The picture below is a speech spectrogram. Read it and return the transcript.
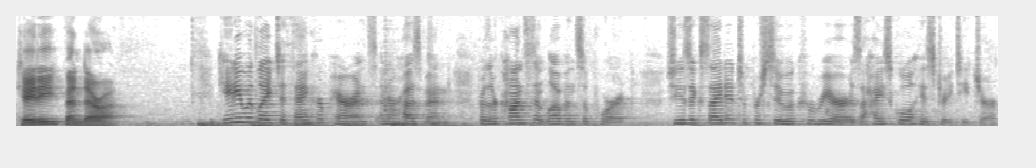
Katie Bandera. Katie would like to thank her parents and her husband for their constant love and support. She is excited to pursue a career as a high school history teacher.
